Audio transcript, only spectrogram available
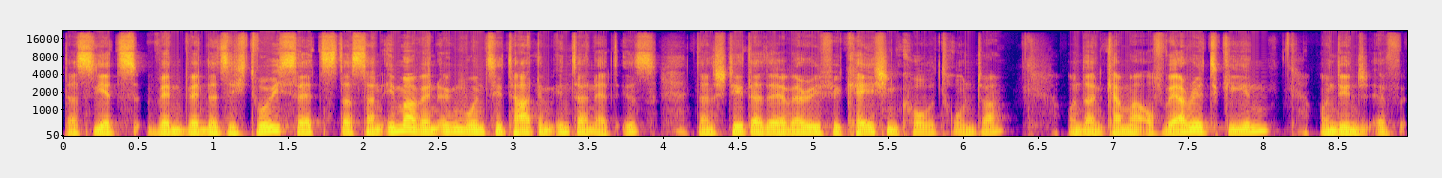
dass jetzt, wenn, wenn das sich durchsetzt, dass dann immer, wenn irgendwo ein Zitat im Internet ist, dann steht da der Verification Code drunter. Und dann kann man auf Verit gehen und den äh, Ver-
